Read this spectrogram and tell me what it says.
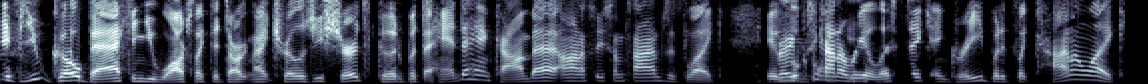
If you go back and you watch like the Dark Knight trilogy, sure it's good, but the hand to hand combat, honestly, sometimes it's like it Very looks kind of realistic and gritty, but it's like kind of like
